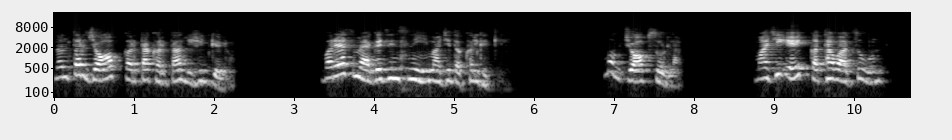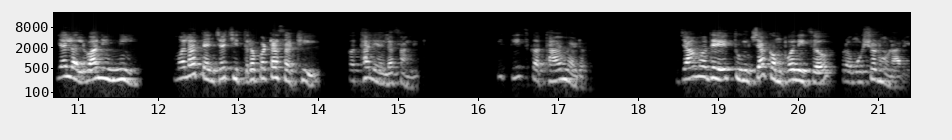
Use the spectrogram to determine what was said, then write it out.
नंतर जॉब करता करता लिहित गेलो. बऱ्याच मॅगझिन्सनी माझी दखल घेतली. मग जॉब सोडला. माझी एक कथा वाचून या ललवानींनी मला त्यांच्या चित्रपटासाठी कथा लिहायला सांगितली. ही तीच कथा आहे मॅडम. ज्यामध्ये तुमच्या कंपनीचं प्रमोशन होणार आहे.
